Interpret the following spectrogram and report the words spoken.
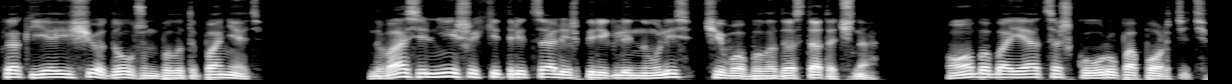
«Как я еще должен был это понять?» Два сильнейших хитреца лишь переглянулись, чего было достаточно. Оба боятся шкуру попортить,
